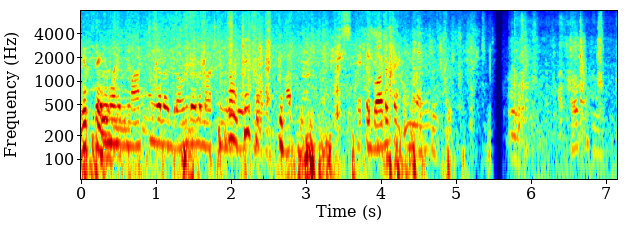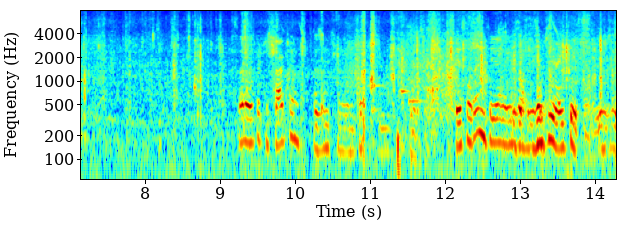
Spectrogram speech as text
లెఫ్ట్ సైడ్ మనకి మార్కింగ్ అలా గ్రౌండ్ లెవెల్ మార్కింగ్ ఇక్కడ బార్డర్ సార్ ఒకటి స్టార్ట్ అండ్ ప్రెజెంట్ ఉంటా చేశారా చేయాలి అయిపోయింది సార్ ఇందులో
